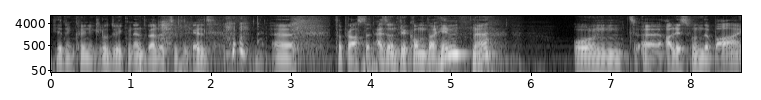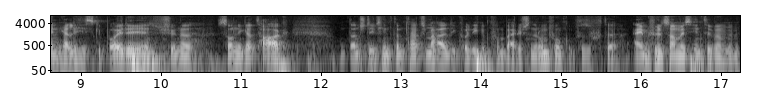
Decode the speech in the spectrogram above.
hier den König Ludwig, ne? weil er zu viel Geld äh, verbraucht hat. Also und wir kommen da hin ne? und äh, alles wunderbar, ein herrliches Gebäude, schöner sonniger Tag. Und dann steht hinterm Taj Mahal die Kollegin vom Bayerischen Rundfunk und versucht ein einfühlsames Interview mit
